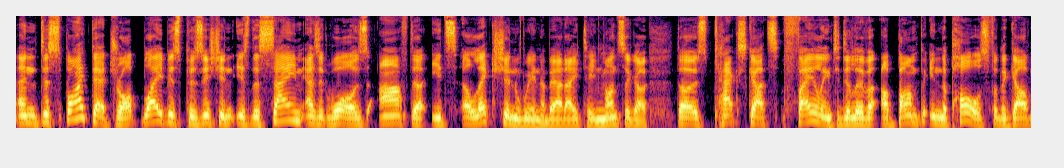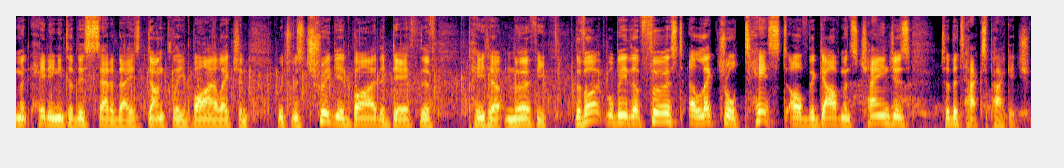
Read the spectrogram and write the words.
And despite that drop, Labor's position is the same as it was after its election win about 18 months ago. Those tax cuts failing to deliver a bump in the polls for the government heading into this Saturday's Dunkley by election, which was triggered by by the death of Peta Murphy. The vote will be the first electoral test of the government's changes to the tax package.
